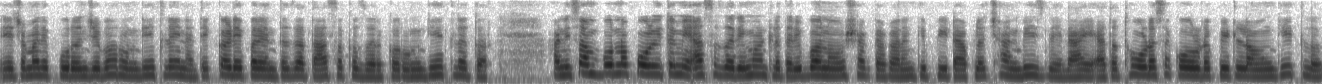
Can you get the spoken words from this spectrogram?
याच्यामध्ये पुरण जे भरून घेतलंय ना ते कडेपर्यंत जातं. असं जर करून घेतलं तर. आणि संपूर्ण पोळी तुम्ही असं जरी म्हटलं तरी बनवू शकता कारण की पीठ आपलं छान भिजलेलं आहे. आता थोडंसं कोरडं पीठ लावून घेतलं.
